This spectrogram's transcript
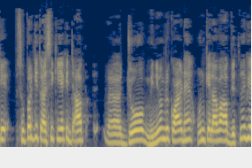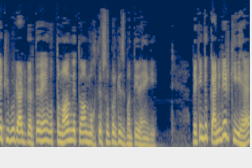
کہ سپر کی تو ایسی کی ہے کہ آپ جو منیمم ریکوائرڈ ہیں، ان کے علاوہ آپ جتنے بھی ایٹریبیوٹ ایڈ کرتے رہیں، وہ تمام کے تمام مختلف سپر کیز بنتی رہیں گی۔ لیکن جو کینڈیڈیٹ کی ہے،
